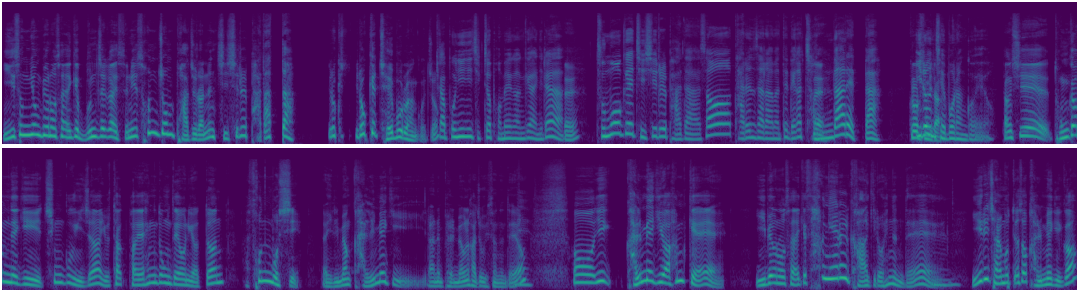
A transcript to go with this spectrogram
이승용 변호사에게 문제가 있으니 손 좀 봐주라는 지시를 받았다. 이렇게 이렇게 제보를 한 거죠. 그러니까 본인이 직접 범행한 게 아니라 네. 두목의 지시를 받아서 다른 사람한테 내가 전달했다. 이런 그렇습니다. 제보를 한 거예요. 당시에 동갑내기 친구이자 유탁파의 행동 대원이었던 손모 씨, 일명 갈매기라는 별명을 가지고 있었는데요. 네. 어, 이 갈매기와 함께 이 변호사에게 상해를 가하기로 했는데 음. 일이 잘못돼서 갈매기가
